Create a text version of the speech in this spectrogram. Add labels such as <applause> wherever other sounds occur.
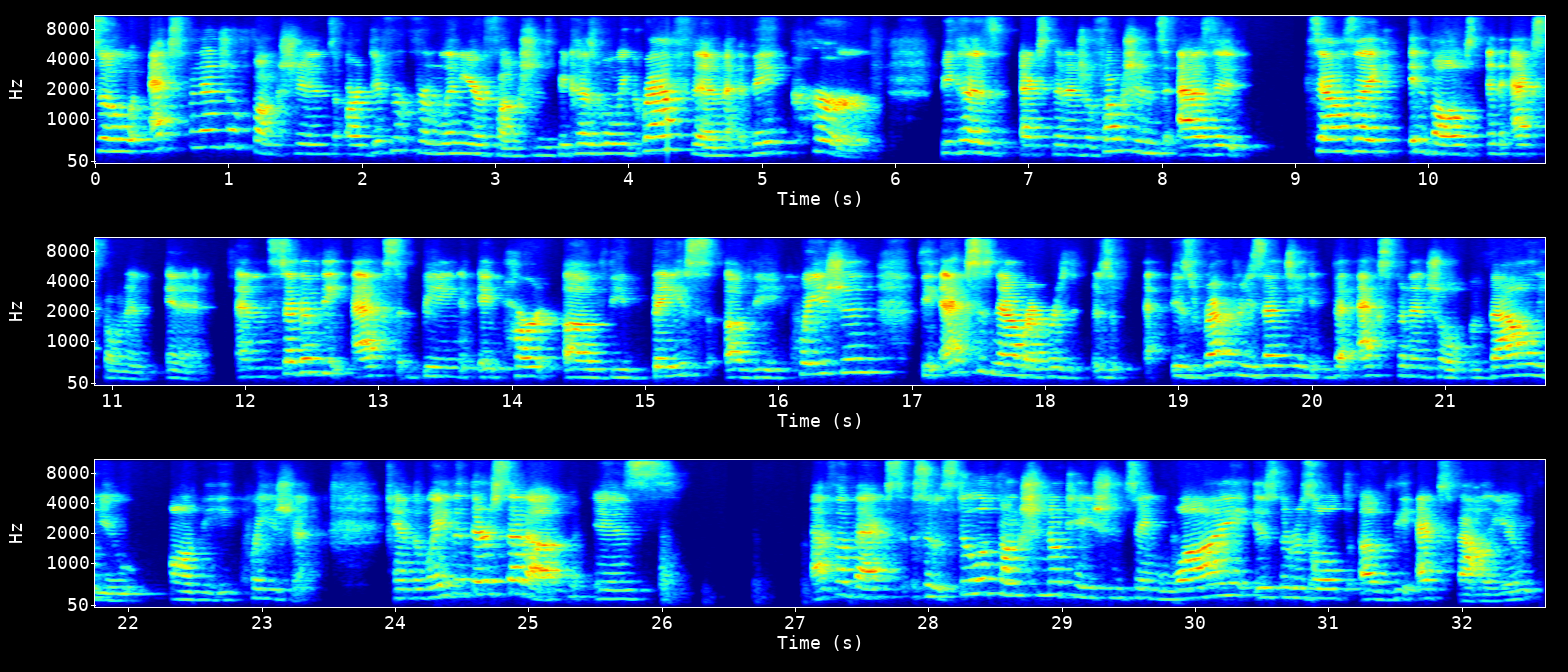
So exponential functions are different from linear functions because when we graph them, they curve because exponential functions, as it sounds like, involves an exponent in it. And instead of the x being a part of the base of the equation, the x is now repre is, is representing the exponential value on the equation. And the way that they're set up is f of x, so it's still a function notation saying y is the result of the x value.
